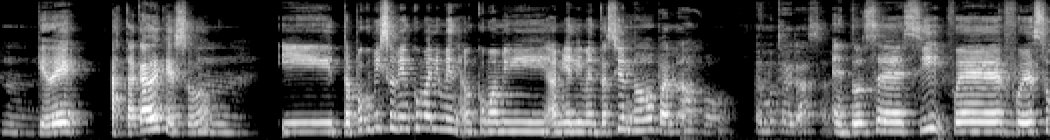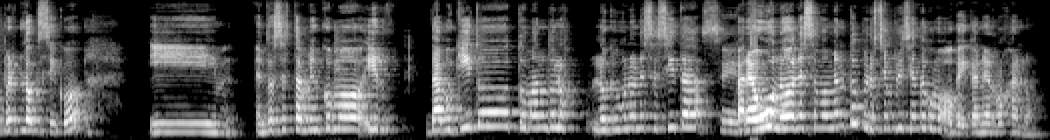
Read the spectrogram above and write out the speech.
Mm. quedé hasta acá de queso Mm. y tampoco me hizo bien como, como a, mi, a mi alimentación. No, para nada. Hay mucha grasa. Entonces sí, fue, fue súper tóxico y entonces también como ir de a poquito tomando los- lo que uno necesita Sí. para uno en ese momento, pero siempre diciendo como, ok, carne roja no.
